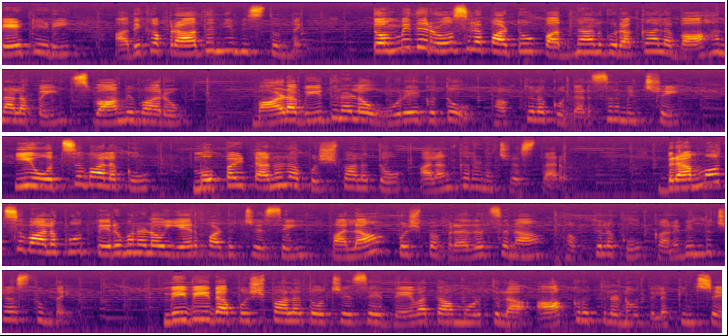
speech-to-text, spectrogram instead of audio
టేటేడి అధిక ప్రాధాన్యమిస్తుంది తొమ్మిది రోజుల పాటు పద్నాలుగు రకాల వాహనాలపై స్వామివారు మాడ వీధులలో ఊరేగుతూ భక్తులకు దర్శనమిచ్చే ఈ ఉత్సవాలకు ముప్పై టన్నుల పుష్పాలతో అలంకరణ చేస్తారు. బ్రహ్మోత్సవాలకు తిరుమలలో ఏర్పాటు చేసే ఫల పుష్ప ప్రదర్శన భక్తులకు కనువిందు చేస్తుంది. వివిధ పుష్పాలతో చేసే దేవతామూర్తుల ఆకృతులను తిలకించే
